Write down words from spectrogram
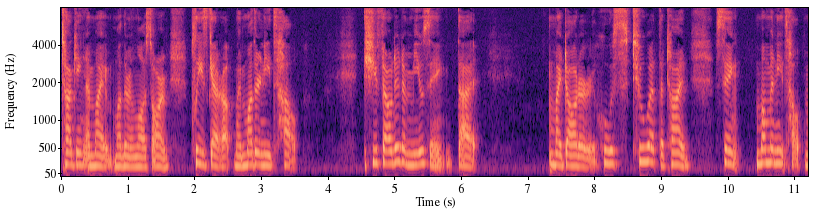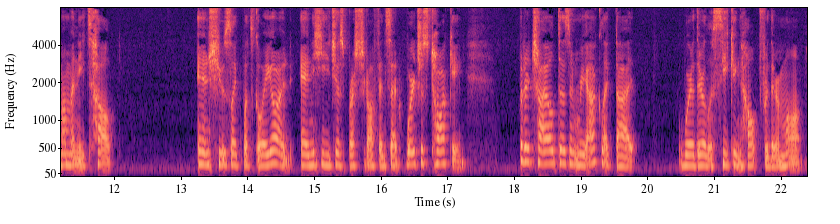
tugging at my mother in law's arm. Please get up. My mother needs help. She found it amusing that my daughter, who was two at the time, saying, Mama needs help. Mama needs help. And she was like, What's going on? And he just brushed it off and said, We're just talking. But a child doesn't react like that where they're seeking help for their mom.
